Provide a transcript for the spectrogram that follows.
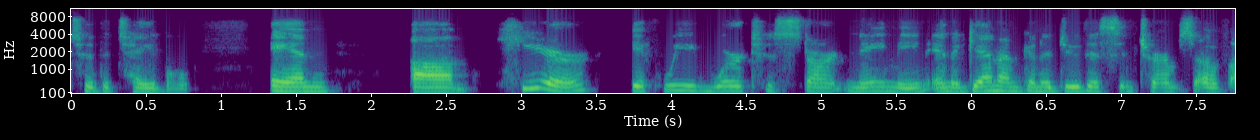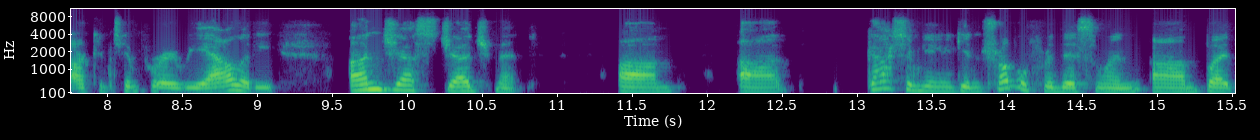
to the table. And um, here, if we were to start naming, and again, I'm going to do this in terms of our contemporary reality, unjust judgment. Um, uh, gosh, I'm going to get in trouble for this one, um, but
